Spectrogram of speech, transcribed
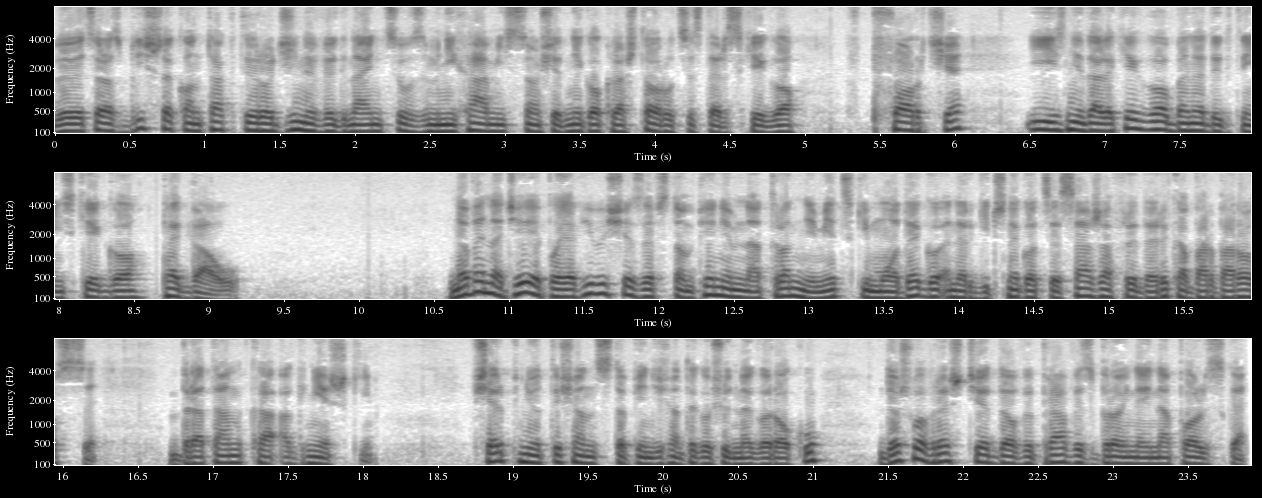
były coraz bliższe kontakty rodziny wygnańców z mnichami z sąsiedniego klasztoru cysterskiego w Pforcie i z niedalekiego benedyktyńskiego Pegau. Nowe nadzieje pojawiły się ze wstąpieniem na tron niemiecki młodego, energicznego cesarza Fryderyka Barbarossy, bratanka Agnieszki. W sierpniu 1157 roku doszło wreszcie do wyprawy zbrojnej na Polskę,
